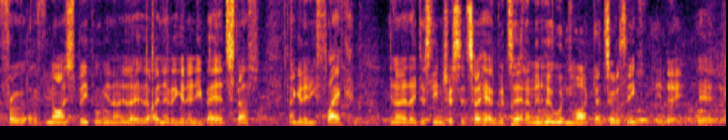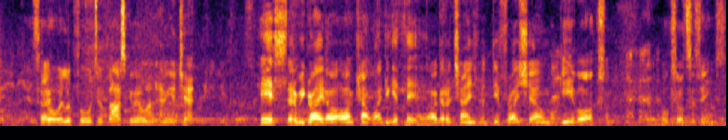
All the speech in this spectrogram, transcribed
for, of nice people. You know, they, they- I never get any bad stuff, don't get any flack. You know, they're just interested. So how good's that? I mean, who wouldn't like that sort of thing? Indeed. Yeah. So Well, we look forward to Baskerville and having a chat. yes, that'll be great. I, I can't wait to get there. I've got to change my diff ratio and my gearbox and all sorts of things.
